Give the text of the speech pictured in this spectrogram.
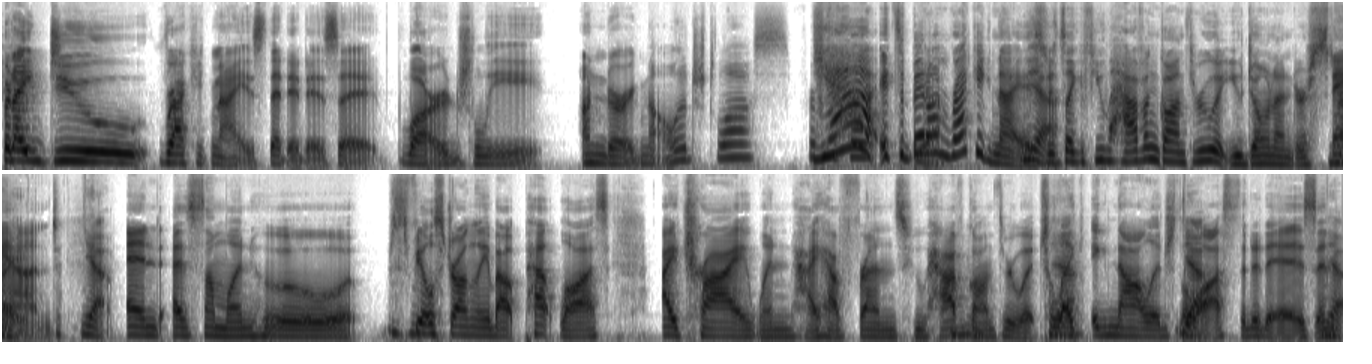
But I do recognize that it is a largely under acknowledged loss. Yeah, people. it's a bit Yeah. unrecognized. Yeah. It's like if you haven't gone through it, you don't understand. Yeah. And as someone who Mhm. feels strongly about pet loss, I try when I have friends who have Mhm. gone through it to Yeah. like acknowledge the Yeah. loss that it is. And Yeah.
